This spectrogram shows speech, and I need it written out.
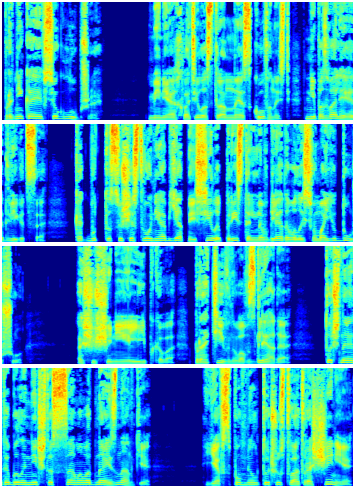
проникая все глубже — меня охватила странная скованность, не позволяя двигаться, как будто существо необъятной силы пристально вглядывалось в мою душу. Ощущение липкого, противного взгляда. Точно это было нечто с самого дна изнанки. Я вспомнил то чувство отвращения,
